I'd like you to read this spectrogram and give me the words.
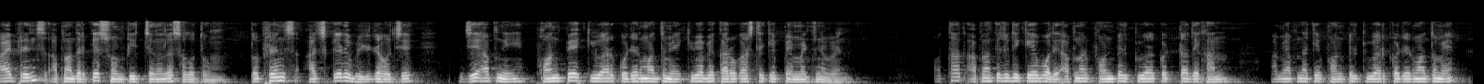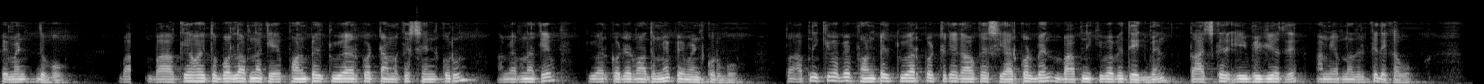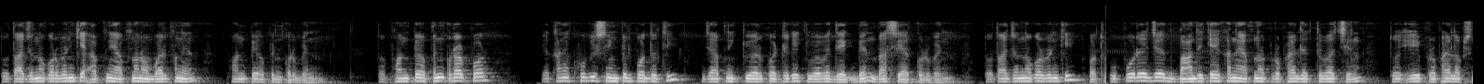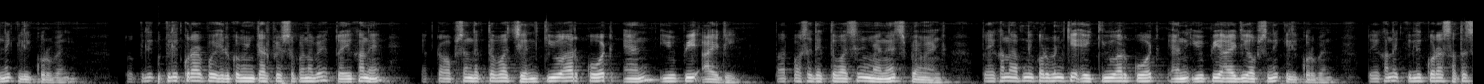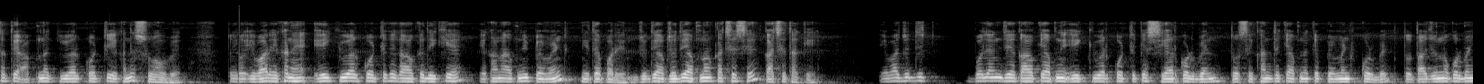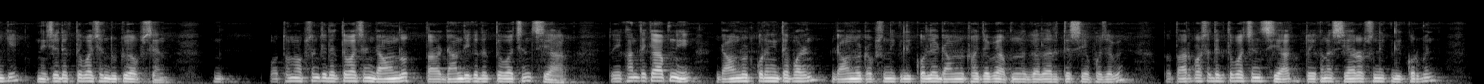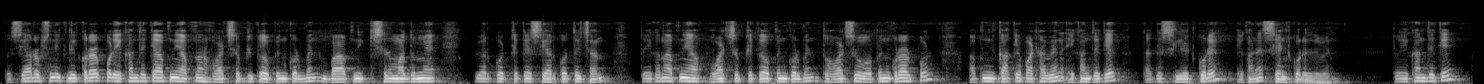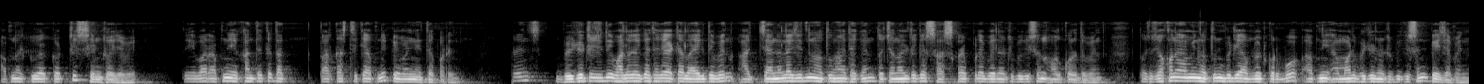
Hi friends আপনাদেরকে সোমটির চ্যানেলে স্বাগতম। তো ফ্রেন্ডস আজকের ভিডিওটা হচ্ছে যে আপনি ফোনপে কিউআর কোডের মাধ্যমে কীভাবে কারও কাছ থেকে পেমেন্ট নেবেন। অর্থাৎ আপনাকে যদি কেউ বলে, আপনার ফোনপের কিউআর কোডটা দেখান, আমি আপনাকে ফোনপের কিউআর কোডের মাধ্যমে পেমেন্ট দেবো। বা কেউ হয়তো বলল আপনাকে ফোনপের কিউআর কোডটা আমাকে সেন্ড করুন, আমি আপনাকে কিউআর কোডের মাধ্যমে পেমেন্ট করব। তো আপনি কীভাবে ফোনপের কিউআর কোডটাকে কাউকে শেয়ার করবেন বা আপনি কীভাবে দেখবেন, তো আজকের এই ভিডিওতে আমি আপনাদেরকে দেখাবো। তো তার জন্য করবেন কি, আপনি আপনার মোবাইল ফোনের ফোনপে ওপেন করবেন। তো ফোনপে ওপেন করার পর এখানে খুবই সিম্পল পদ্ধতি যে আপনি কিউআর কোডটাকে কীভাবে দেখবেন বা শেয়ার করবেন। তো তার জন্য করবেন কি, প্রথম উপরে যে বাঁ দিকে এখানে আপনার প্রোফাইল দেখতে পাচ্ছেন, তো এই প্রোফাইল অপশানে ক্লিক করবেন। তো ক্লিক ক্লিক করার পর এরকম ইন্টারফেস ওপেন হবে। তো এখানে একটা অপশান দেখতে পাচ্ছেন QR code and UPI ID তার পাশে দেখতে পাচ্ছেন ম্যানেজ পেমেন্ট তো এখানে আপনি করবেন কি, এই QR code and UPI ID অপশানে ক্লিক করবেন। তো এখানে ক্লিক করার সাথে সাথে আপনার কিউআর কোডটি এখানে শো হবে। তো এবার এখানে এই কিউআর কোডটাকে কাউকে দেখিয়ে এখানে আপনি পেমেন্ট নিতে পারেন, যদি যদি আপনার কাছে সে কাছে থাকে। এবার যদি বলেন যে কাউকে আপনি এই কিউআর কোডটাকে শেয়ার করবেন, তো সেখান থেকে আপনাকে পেমেন্ট করবে। তো তার জন্য করবেন কি? নিচে দেখতে পাচ্ছেন দুটো অপশান প্রথম অপশানটি দেখতে পাচ্ছেন ডাউনলোড তার ডান দিকে দেখতে পাচ্ছেন শেয়ার তো এখান থেকে আপনি ডাউনলোড করে নিতে পারেন। ডাউনলোড অপশানে ক্লিক করলে ডাউনলোড হয়ে যাবে, আপনার গ্যালারিতে সেভ হয়ে যাবে। তো তার পাশে দেখতে পাচ্ছেন শেয়ার তো এখানে শেয়ার অপশানে ক্লিক করবেন। তো শেয়ার অপশানে ক্লিক করার পর এখান থেকে আপনি আপনার হোয়াটসঅ্যাপটিকে ওপেন করবেন বা আপনি কিসের মাধ্যমে কিউআর কোডটাকে শেয়ার করতে চান। তো এখানে আপনি হোয়াটসঅ্যাপটাকে ওপেন করবেন। তো হোয়াটসঅ্যাপ ওপেন করার পর আপনি কাকে পাঠাবেন এখান থেকে তাকে সিলেক্ট করে এখানে সেন্ড করে দেবেন। তো এখান থেকে আপনার কিউআর কোডটি সেন্ড হয়ে যাবে। তো এবার আপনি এখান থেকে তার কাছ থেকে আপনি পেমেন্ট নিতে পারেন। ফ্রেন্ডস ভিডিওটি যদি ভালো লেগে থাকে একটা লাইক দেবেন আর চ্যানেলে যদি নতুন হয়ে থাকেন, তো চ্যানেলটিকে সাবস্ক্রাইব করে বেল নোটিফিকেশন অল করে দেবেন। তো যখনই আমি নতুন ভিডিও আপলোড করব, আপনি আমার ভিডিও নোটিফিকেশন পেয়ে যাবেন।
